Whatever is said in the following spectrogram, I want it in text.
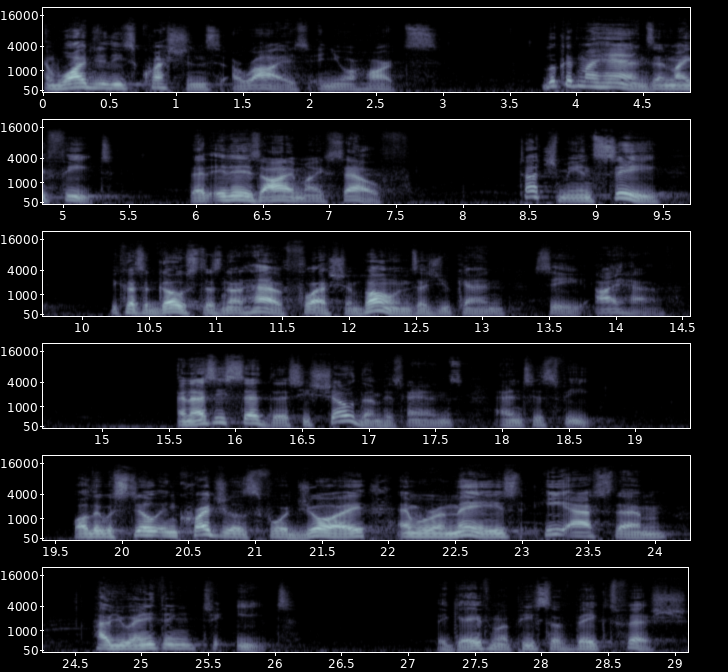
And why do these questions arise in your hearts? Look at my hands and my feet, that it is I myself. Touch me and see, because a ghost does not have flesh and bones, as you can see I have. And as he said this, he showed them his hands and his feet. While they were still incredulous for joy and were amazed, he asked them, have you anything to eat? They gave him a piece of baked fish.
